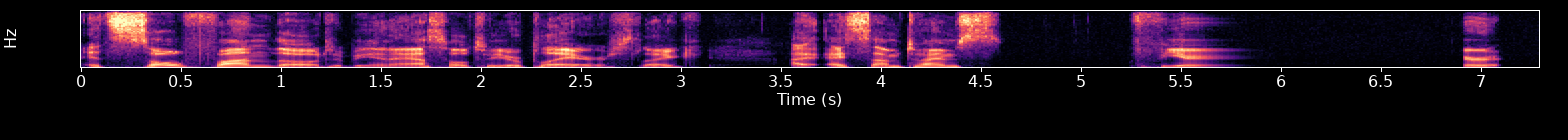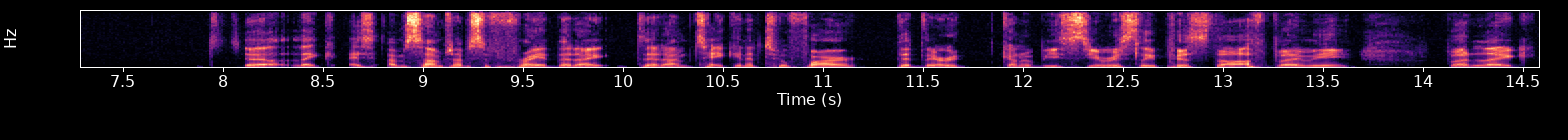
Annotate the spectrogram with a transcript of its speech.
It's so fun though to be an asshole to your players. Like I, I sometimes fear uh, like I'm sometimes afraid that I that I'm taking it too far, that they're gonna be seriously pissed off by me. But like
